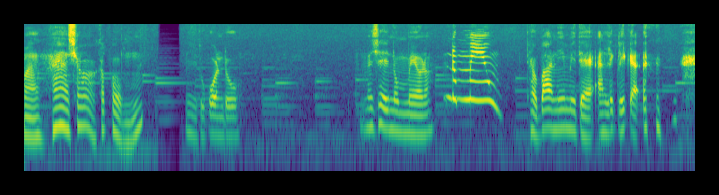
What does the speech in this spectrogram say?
มาห้าช่อครับผม นี่ทุกคนดู ไม่ใช่นมแมวเนอะนมแมว แถวบ้านนี้มีแต่อันเล็กๆอะ่ะนมแมว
